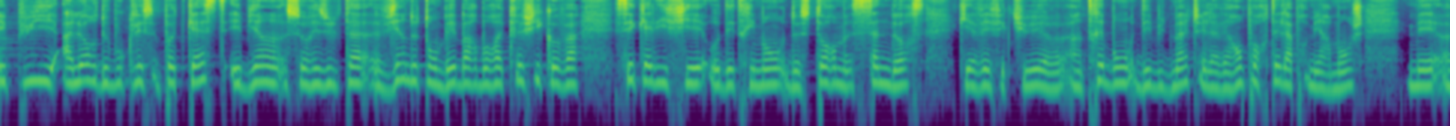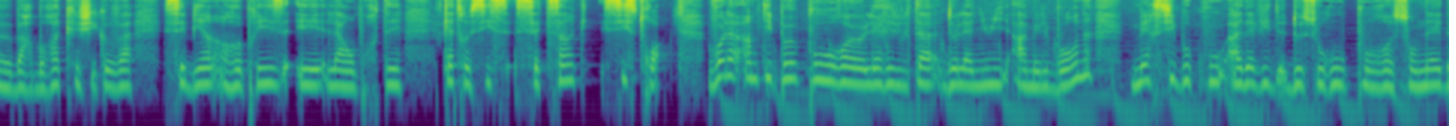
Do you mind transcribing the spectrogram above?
Et puis, à l'heure de boucler ce podcast, eh bien, ce résultat vient de tomber. Barbara Kreshikova s'est qualifiée au détriment de Storm Sanders, qui avait effectué euh, un très bon début de match. Elle avait remporté la première manche, mais euh, Barbara Kreshikova s'est bien reprise et l'a emporté 4-6, 7-5, 6-3. Voilà un petit peu pour euh, les résultats de la nuit à Melbourne. Merci beaucoup à David de Sourou pour son aide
